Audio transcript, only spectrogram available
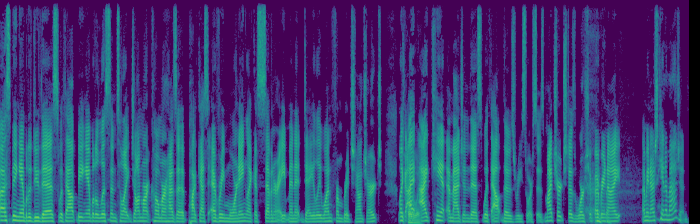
us being able to do this, without being able to listen to like John Mark Comer has a podcast every morning, like a seven or eight minute daily one from Bridgetown Church. Like Totally. I, I can't imagine this without those resources. My church does worship every night. I mean, I just can't imagine.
